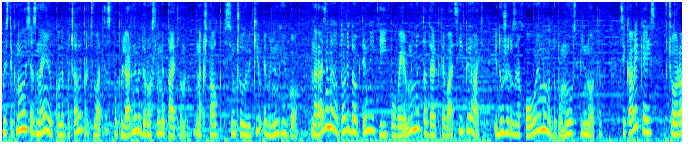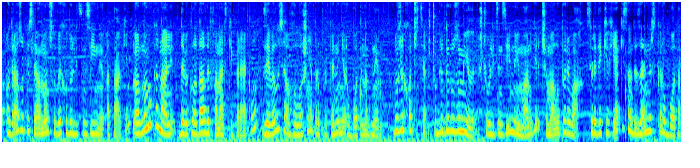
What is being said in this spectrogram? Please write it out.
Ми стикнулися з нею, коли почали працювати з популярними дорослими тайтлами на кшталт сім чоловіків Евелін Гюго. Наразі ми готові до активних дій по виявленню та деактивації піратів і дуже розраховуємо на допомогу спільноти. Цікавий кейс. Вчора, одразу після анонсу виходу ліцензійної атаки, на одному каналі, де викладали фанатський переклад, з'явилося оголошення про припинення роботи над ним. Дуже хочеться, щоб люди розуміли, що у ліцензійної манги чимало переваг, серед яких якісна дизайнерська робота,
